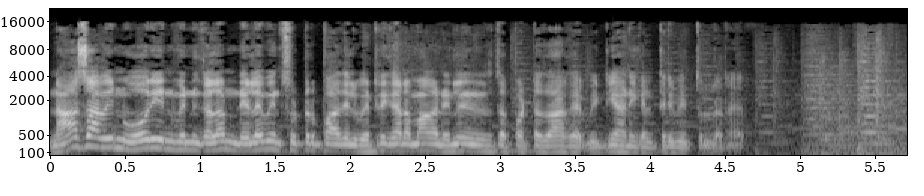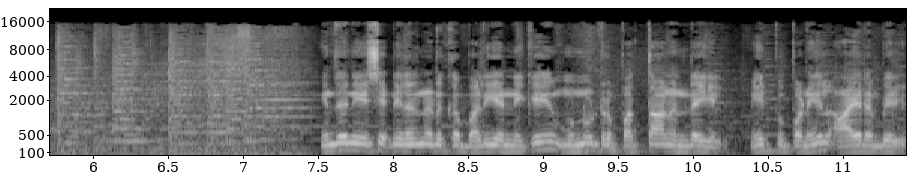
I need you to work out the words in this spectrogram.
நாசாவின் ஓரியன் விண்கலம் நிலவின் சுற்றுப்பாதையில் வெற்றிகரமாக நிலைநிறுத்தப்பட்டதாக விஞ்ஞானிகள் தெரிவித்துள்ளனர். இந்தோனேசிய நிலநடுக்க பலி எண்ணிக்கை முன்னூற்று பத்தான நிலையில் மீட்புப் பணியில் ஆயிரம் பேர்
